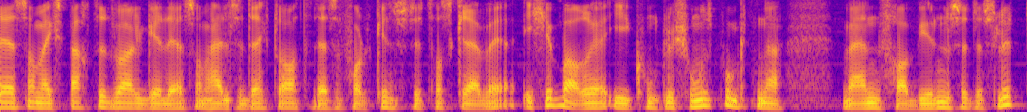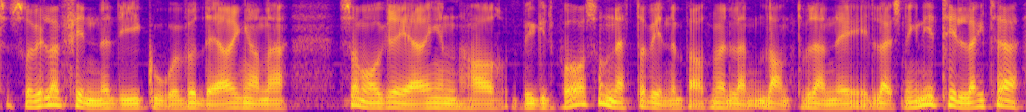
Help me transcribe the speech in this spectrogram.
det som ekspertutvalget, det som Helsedirektoratet, det som Folkeinstituttet har skrevet, ikke bare i konklusjonspunktene, men fra begynnelse til slutt, så vil en finne de gode vurderingene som òg regjeringen har bygd på, som nettopp innebærer at vi landet på denne løsningen. I tillegg til at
